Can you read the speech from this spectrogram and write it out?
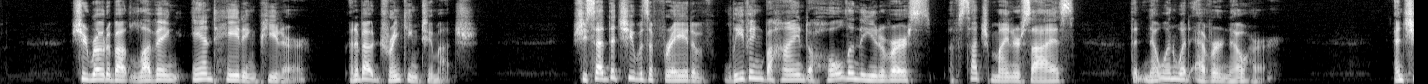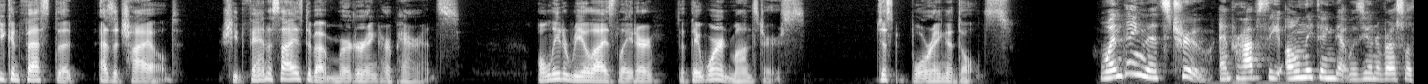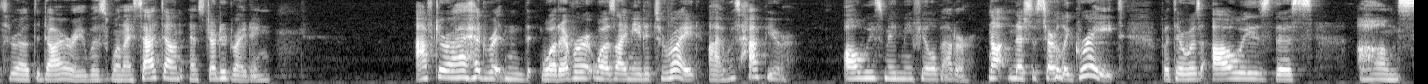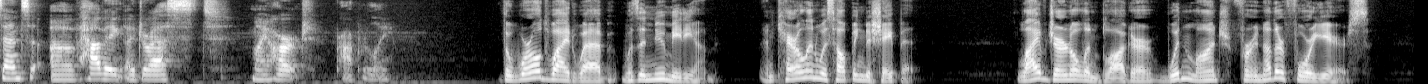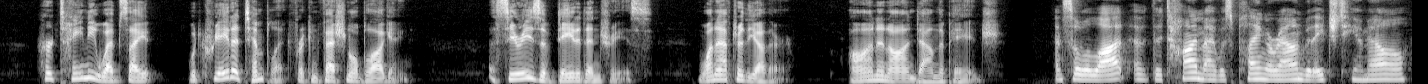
She wrote about loving and hating Peter and about drinking too much. She said that she was afraid of leaving behind a hole in the universe of such minor size that no one would ever know her. And she confessed that, as a child, she'd fantasized about murdering her parents, only to realize later that they weren't monsters, just boring adults. One thing that's true, and perhaps the only thing that was universal throughout the diary, was when I sat down and started writing, after I had written whatever it was I needed to write, I was happier. Always made me feel better. Not necessarily great, but there was always this um, sense of having addressed my heart properly. The World Wide Web was a new medium, and Carolyn was helping to shape it. LiveJournal and Blogger wouldn't launch for another four years. Her tiny website would create a template for confessional blogging, a series of dated entries, one after the other, on and on down the page. And so a lot of the time I was playing around with HTML,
